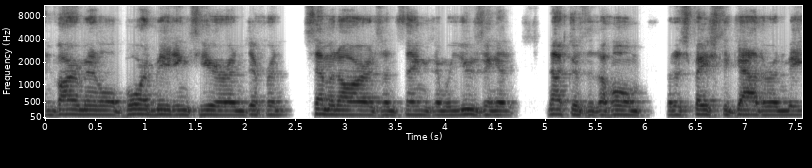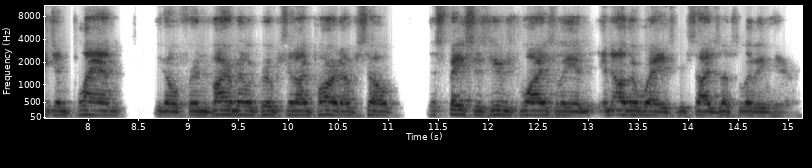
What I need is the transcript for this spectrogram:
environmental board meetings here and different seminars and things, and we're using it not because of the home, but a space to gather and meet and plan, you know, for environmental groups that I'm part of. So the space is used wisely in, in other ways besides us living here.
